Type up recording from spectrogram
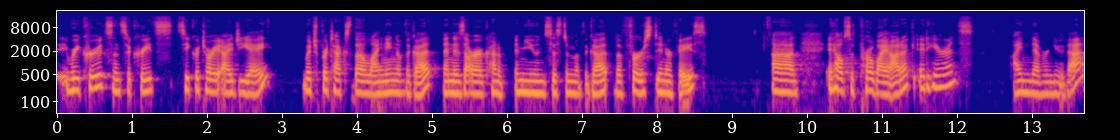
it recruits and secretes secretory IgA, which protects the lining of the gut and is our kind of immune system of the gut, the first interface. Uh, it helps with probiotic adherence. I never knew that.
